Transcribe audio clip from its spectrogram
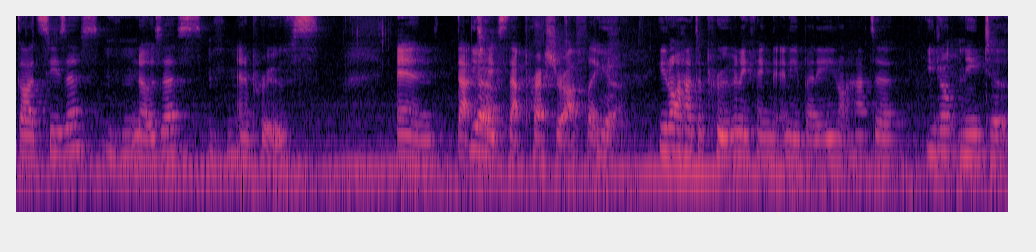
God sees us, Mhm. knows us, Mhm. and approves. And that Yeah. takes that pressure off. Like yeah. you don't have to prove anything to anybody. You don't have to You don't need to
